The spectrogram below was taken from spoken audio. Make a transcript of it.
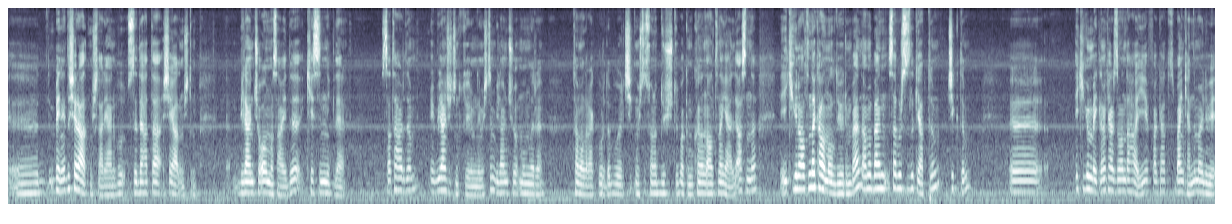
Ee, beni dışarı atmışlar yani bu size de hatta şey almıştım. Bilanço olmasaydı kesinlikle satardım. E, bilanço için tutuyorum demiştim. Bilanço mumları tam olarak burada böyle çıkmıştı sonra düştü. Bakın bu kanalın altına geldi. Aslında e, iki gün altında kalmalı diyorum ben ama ben sabırsızlık yaptım. Çıktım. Ee, iki gün beklemek her zaman daha iyi. Fakat ben kendim öyle bir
